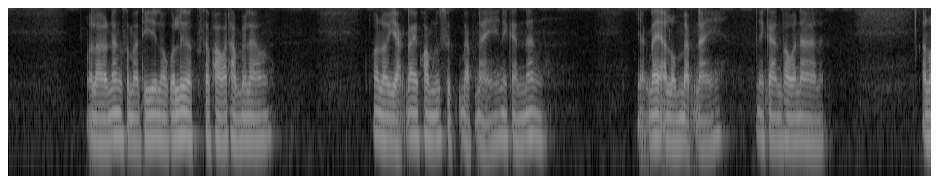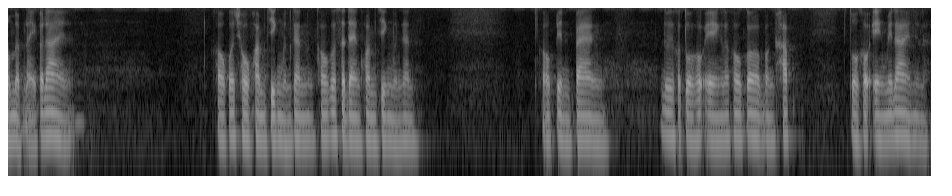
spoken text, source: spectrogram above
ๆเวลาเรานั่งสมาธิเราก็เลือกสภาวธรรมไปแล้ว เพราะเราอยากได้ความรู้สึกแบบไหนในการนั่ง อยากได้อารมณ์แบบไหนในการภาวนานะอารมณ์แบบไหนก็ได้เขาก็โชว์ความจริงเหมือนกัน เขาก็แสดงความจริงเหมือนกัน เขาเปลี่ยนแปลงด้วยตัวเขาเองแล้วเขาก็บังคับตัวเขาเองไม่ได้นี่แหละ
